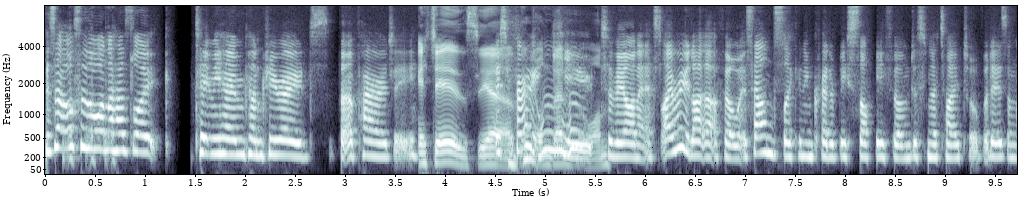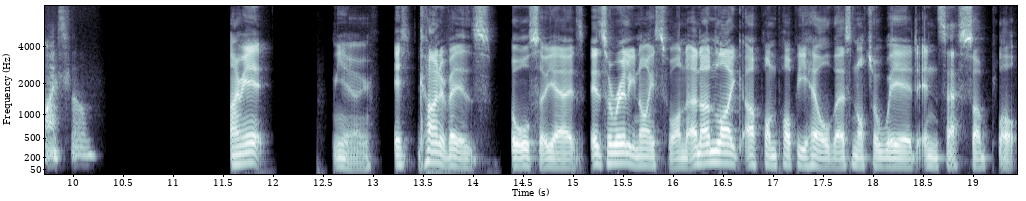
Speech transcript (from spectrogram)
is that also the one that has like "Take Me Home, Country Roads" but a parody? it is, yeah. it's very cute, one. to be honest. I really like that film. It sounds like an incredibly soppy film just from the title, but it is a nice film. I mean, it, you know, it kind of is. Also, yeah, it's it's a really nice one. And unlike Up on Poppy Hill, there's not a weird incest subplot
